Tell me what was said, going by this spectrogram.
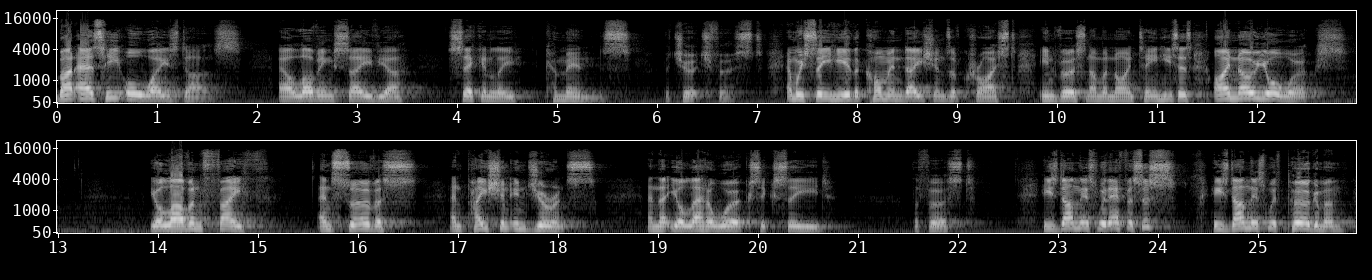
But as he always does, our loving Saviour, secondly, commends the church first. And we see here the commendations of Christ in verse number 19. He says, I know your works, your love and faith and service and patient endurance, and that your latter works exceed the first. He's done this with Ephesus. He's done this with Pergamum,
